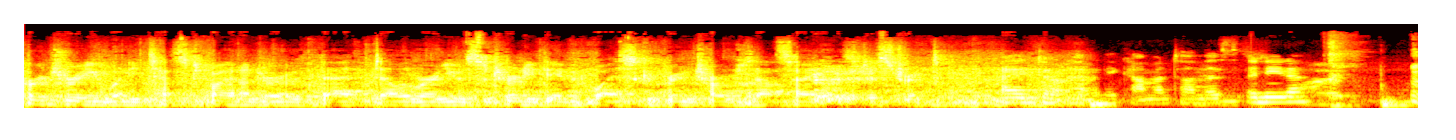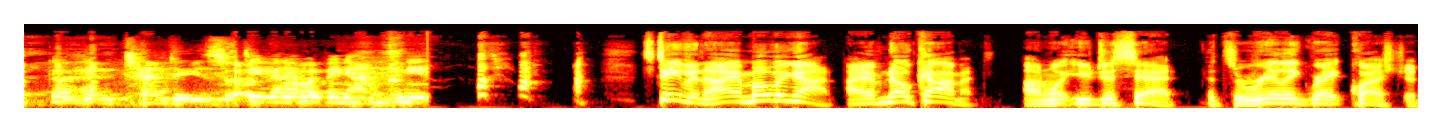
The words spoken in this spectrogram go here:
perjury when he testified under oath that Delaware U.S. Attorney David Weiss could bring charges outside his district? I don't have any comment on this. Anita, go In ahead. 10 days of, Stephen, I'm uh, moving on. Anita. Stephen, I am moving on. I have no comment on what you just said. It's a really great question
